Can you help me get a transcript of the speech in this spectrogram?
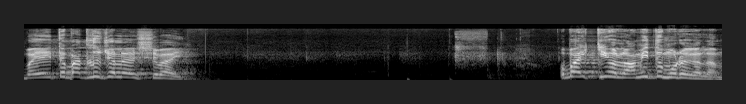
ভাই, এই তো পাতলু চলে এসছে ভাই। ও ভাই, কী হলো? আমি তো মরে গেলাম।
